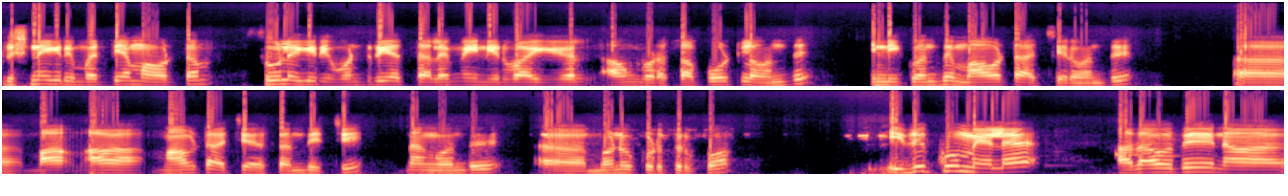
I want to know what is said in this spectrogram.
கிருஷ்ணகிரி மத்திய மாவட்டம் சூளகிரி ஒன்றிய தலைமை நிர்வாகிகள் அவங்களோட சப்போர்ட்ல வந்து இன்னைக்கு வந்து மாவட்ட ஆட்சியர் வந்து மா- மா- மாவட்ட ஆட்சியரை சந்திச்சு நாங்கள் வந்து மனு கொடுத்துருக்கோம். இதுக்கும் மேல அதாவது நான்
